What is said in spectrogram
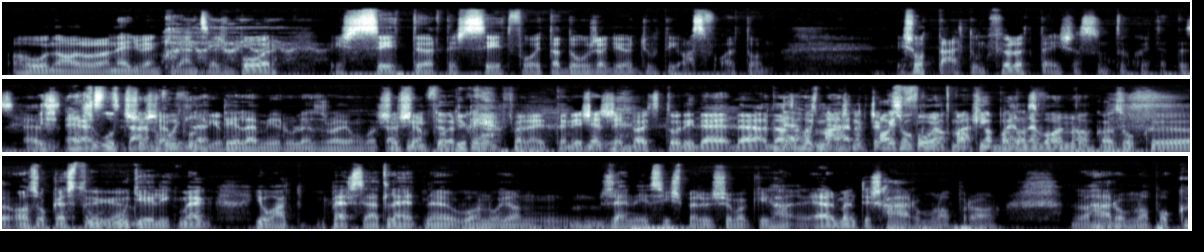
a hóna alól a 49-es bor, és széttört és szétfolyt a Dózsa György úti aszfalton. És ott álltunk fölötte, és azt mondtuk, hogy hát ez, ez És ez után sosem hogy fogjuk- lettél eméről ez rajongó? Tehát Sosem mi fogjuk történt? elfelejteni, és ez egy nagy sztori, de, de, de az, az hogy ne, másnak hát csak egy azoknak, folt másnap akik az benne aszfalton. vannak, azok, azok ezt Igen. Úgy élik meg. Jó, hát persze, hát lehetne, van olyan zenész ismerősöm, aki elment, és három napra, három napok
